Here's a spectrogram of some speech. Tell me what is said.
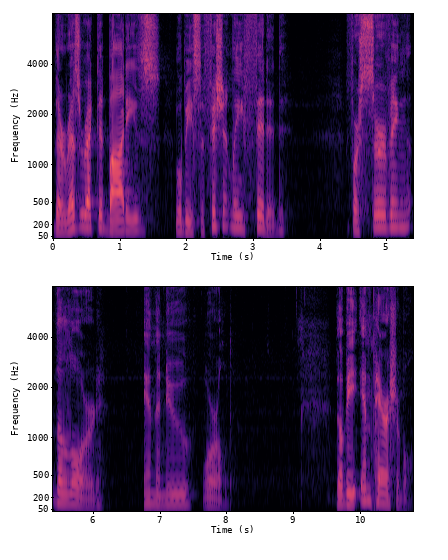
their resurrected bodies will be sufficiently fitted for serving the Lord in the new world. They'll be imperishable.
